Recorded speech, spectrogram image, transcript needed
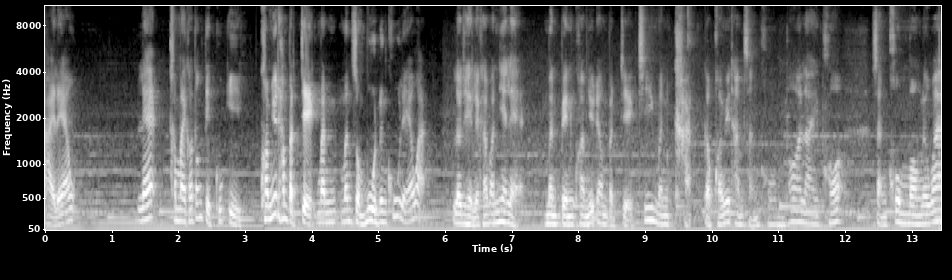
จ่ายแล้ว และทำไมเขาต้องติดคุกอีก ความยุติธรรมปัจเจกมันมันสมบูรณ์ทั้งคู่แล้วอะเราจะเห็นเลยครับว่าเนี่ยแหละมันเป็นความยุติธรรมปัจเจกที่มันขัดกับความยุติธรรมสังคม เพราะอะไรเพราะ สังคมมองเลยว่า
